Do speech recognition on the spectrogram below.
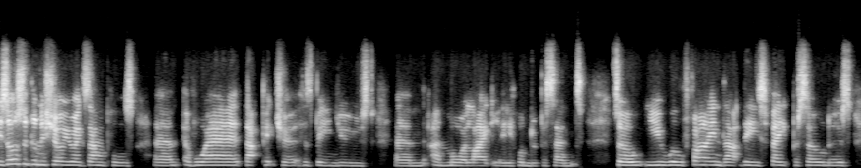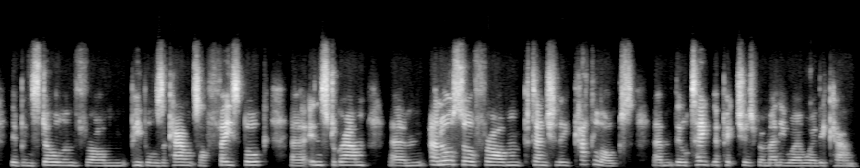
It's also going to show you examples um, of where that picture has been used um, and more likely 100%. So you will find that these fake personas, they've been stolen from people's accounts off Facebook, uh, Instagram, um, and also from potentially catalogues. Um, they'll take the pictures from anywhere where they can.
